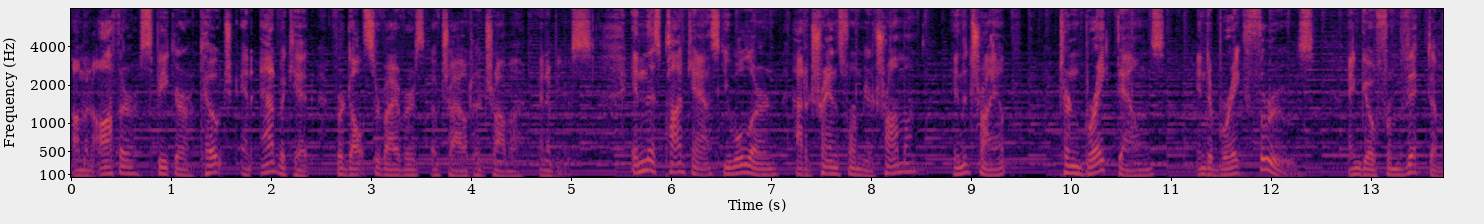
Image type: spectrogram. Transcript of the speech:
I'm an author, speaker, coach, and advocate for adult survivors of childhood trauma and abuse. In this podcast, you will learn how to transform your trauma into triumph, turn breakdowns into breakthroughs, and go from victim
